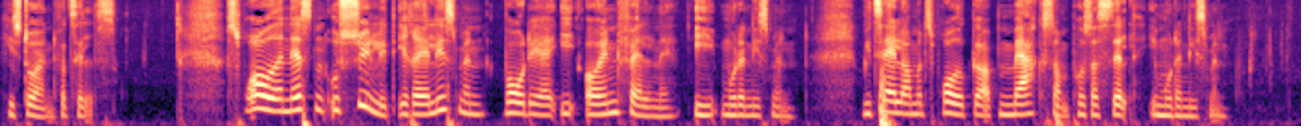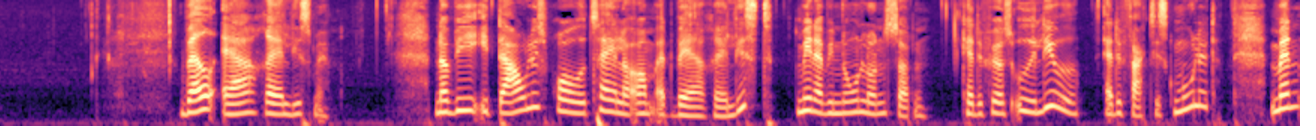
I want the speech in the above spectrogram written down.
historien fortælles? Sproget er næsten usynligt i realismen, hvor det er i øjenfaldene i modernismen. Vi taler om, at sproget gør opmærksom på sig selv i modernismen. Hvad er realisme? Når vi i dagligsproget taler om at være realist, mener vi nogenlunde sådan. Kan det føres ud i livet, er det faktisk muligt. Men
